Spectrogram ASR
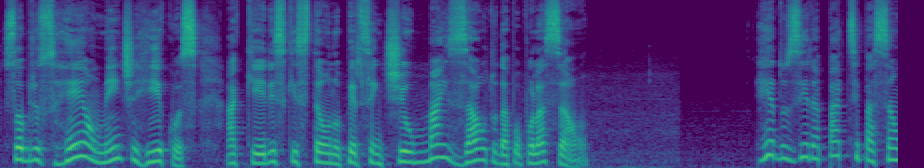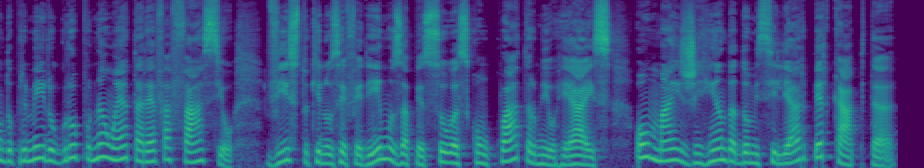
sobre os realmente ricos, aqueles que estão no percentil mais alto da população. Reduzir a participação do primeiro grupo não é tarefa fácil, visto que nos referimos a pessoas com 4 mil reais ou mais de renda domiciliar per capita.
